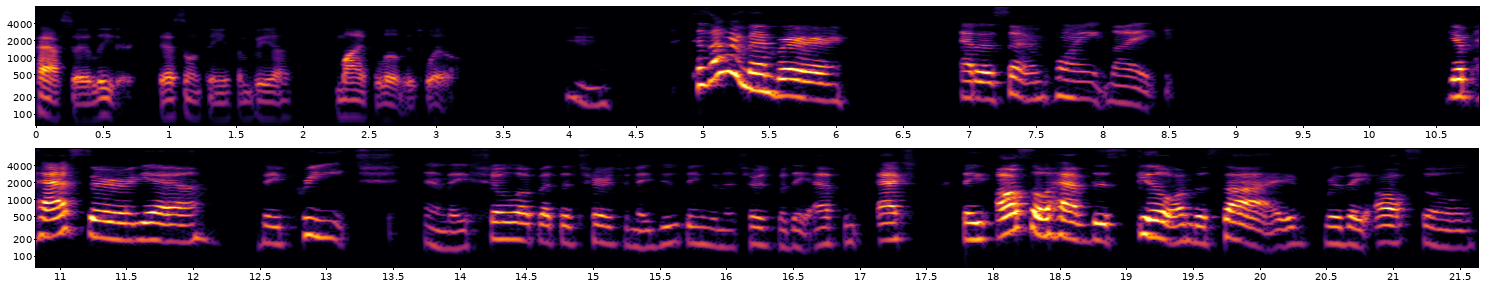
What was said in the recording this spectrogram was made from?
pastor or leader. That's something you have to be uh, mindful of as well. Because I remember at a certain point, like your pastor, yeah, they preach and they show up at the church and they do things in the church, but they act, they also have this skill on the side where they also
